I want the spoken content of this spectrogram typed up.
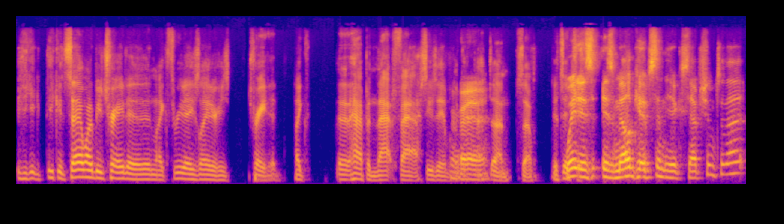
he could, he could say I want to be traded, and like three days later he's traded. Like that it happened that fast. He was able to get that done. So it's Wait, is is Mel Gibson the exception to that?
